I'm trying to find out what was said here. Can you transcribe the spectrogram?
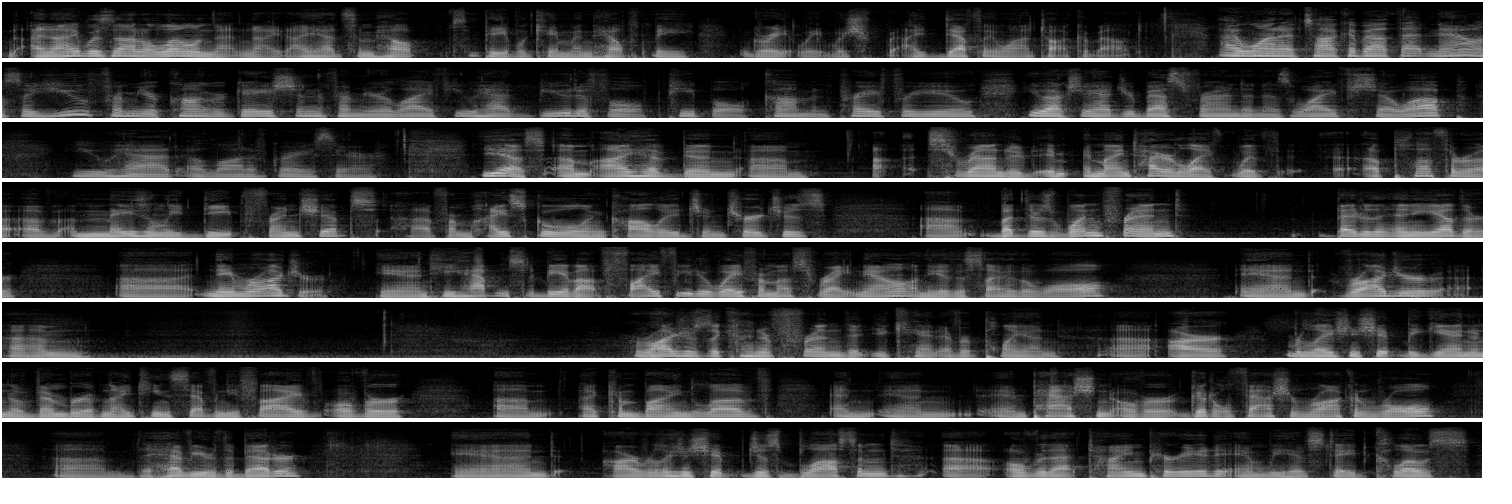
and, and i was not alone that night. I had some help. Some people came and helped me greatly which i definitely want to talk about. I want to talk about that now. So you from your congregation from your life you had beautiful people come and pray for you. You actually had your best friend and his wife show up. You had a lot of grace here. Yes, um, I have been um, uh, surrounded in, in, my entire life with a plethora of amazingly deep friendships uh, from high school and college and churches. Uh, but there's one friend, better than any other, uh, named Roger. And he happens to be about five feet away from us right now on the other side of the wall. And Roger, um, Roger's the kind of friend that you can't ever plan. Uh, our relationship began in November of 1975 over um, a combined love and, and, and passion over good old fashioned rock and roll. Um, the heavier, the better. And our relationship just blossomed uh, over that time period, and we have stayed close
